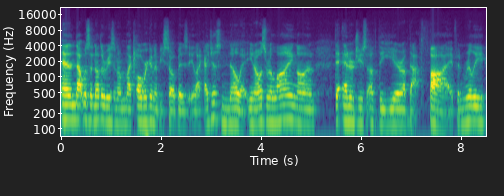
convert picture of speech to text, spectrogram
And that was another reason I'm like, oh, we're gonna be so busy. Like I just know it. You know, I was relying on the energies of the year of that five, and really,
